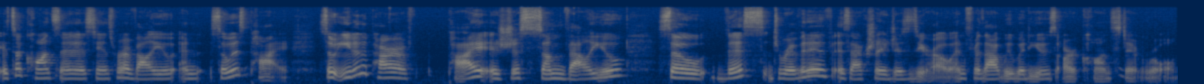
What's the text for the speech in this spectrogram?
it's a constant, it stands for a value, and so is pi. So e to the power of pi is just some value. So this derivative is actually just zero, and for that we would use our constant rule.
